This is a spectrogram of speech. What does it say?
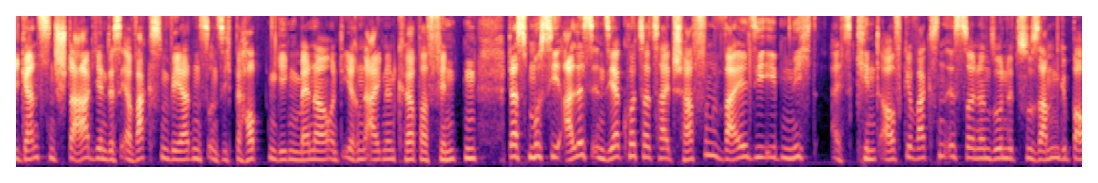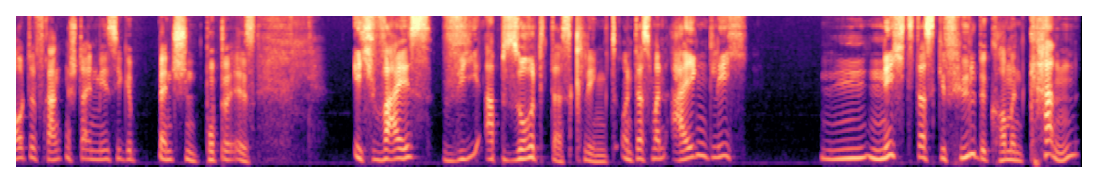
Die ganzen Stadien des Erwachsenwerdens und sich behaupten gegen Männer und ihren eigenen Körper finden. Das muss sie alles in sehr kurzer Zeit schaffen, weil sie eben nicht als Kind aufgewachsen ist, sondern so eine zusammengebaute Frankenstein-mäßige Menschenpuppe ist. Ich weiß, wie absurd das klingt und dass man eigentlich nicht das Gefühl bekommen kann,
